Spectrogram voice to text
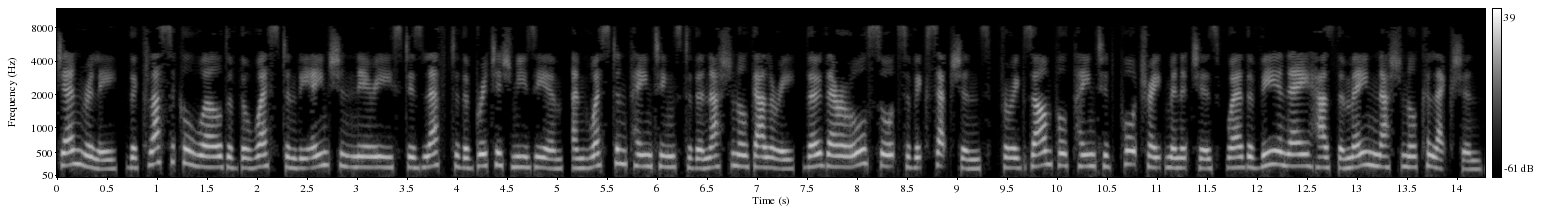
Generally, the classical world of the West and the ancient Near East is left to the British Museum, and Western paintings to the National Gallery, though there are all sorts of exceptions, for example painted portrait miniatures, where the V&A has the main national collection.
